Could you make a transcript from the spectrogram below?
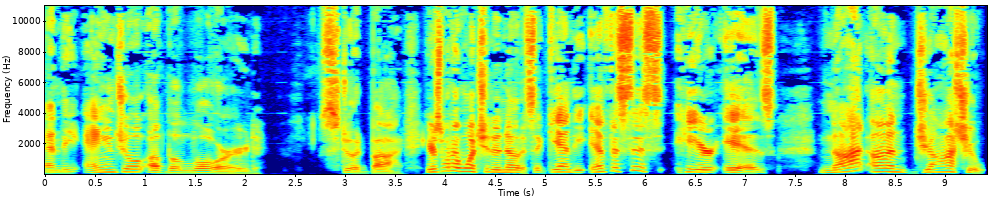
And the angel of the Lord stood by. Here's what I want you to notice. Again, the emphasis here is not on Joshua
